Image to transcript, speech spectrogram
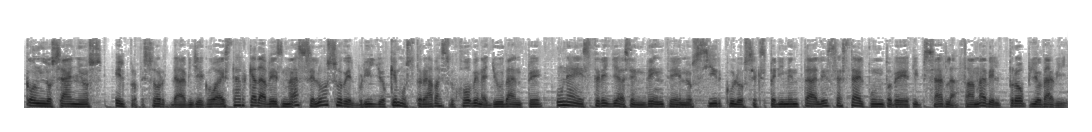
Con los años, el profesor Davy llegó a estar cada vez más celoso del brillo que mostraba su joven ayudante, una estrella ascendente en los círculos experimentales hasta el punto de eclipsar la fama del propio Davy.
